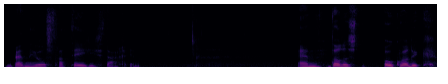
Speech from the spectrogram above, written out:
ben heel strategisch daarin. En dat is ook wat ik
